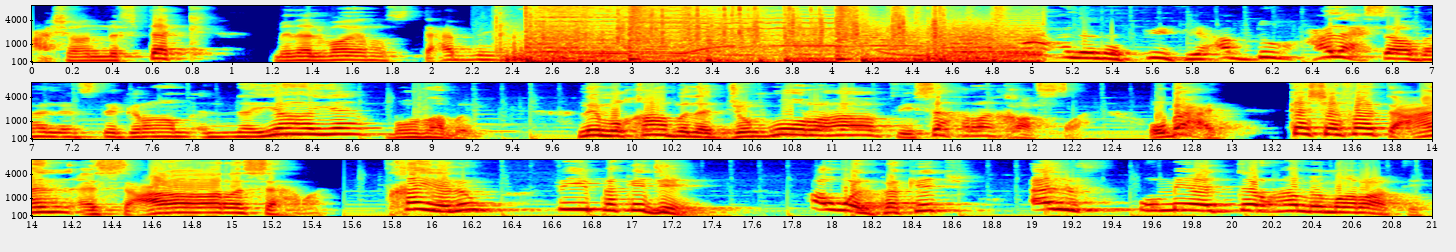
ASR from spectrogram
عشان نفتك من الفيروس. تعبني. أعلنت فيفي عبده على حسابها الإنستغرام إن جاية ابو ظبي لمقابلة جمهورها في سهرة خاصة وبعد كشفت عن أسعار السهرة. تخيلوا في package ين أول package 1100 درهم إماراتي.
